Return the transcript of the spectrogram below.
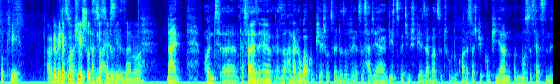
Okay. Aber da wird der Das schon- Kopierschutz das nicht so gewesen sein, oder? Nein. Und äh, das war ja so, so analoger Kopierschutz, wenn du so willst. Das hatte ja nichts mit dem Spiel selber zu tun. Du konntest das Spiel kopieren und musstest letztens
